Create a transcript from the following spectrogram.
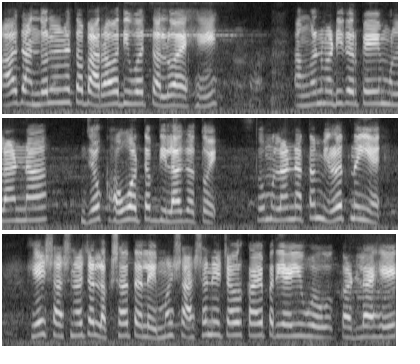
आज आंदोलनाचा बारावा दिवस चालू आहे. अंगणवाडीतर्फे मुलांना जो खाऊ वाटप दिला जातोय तो मुलांना आता मिळत नाही आहे हे शासनाच्या लक्षात आलं आहे मग शासन याच्यावर काय पर्यायी काढला काढलं आहे?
